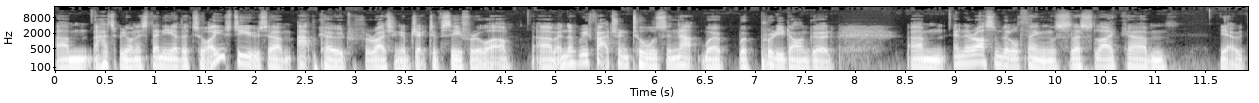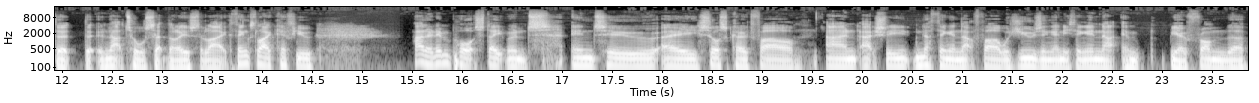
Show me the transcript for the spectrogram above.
Um, I have to be honest, any other tool. I used to use um, AppCode for writing Objective C for a while. Um, and the refactoring tools in that were, were pretty darn good. Um, and there are some little things, just like, um, you know, that, in that tool set that I used to like. Things like if you had an import statement into a source code file and actually nothing in that file was using anything in that, you know, from the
